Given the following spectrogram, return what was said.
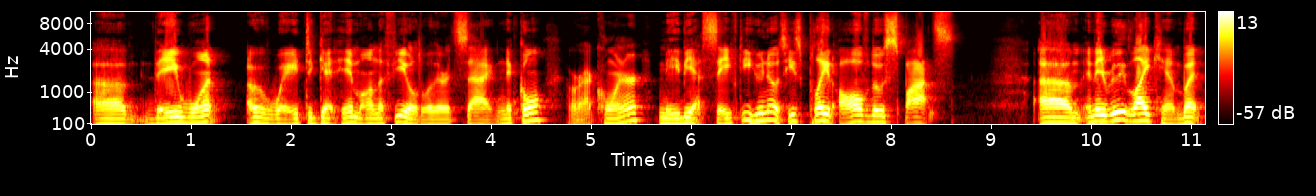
uh, they want a way to get him on the field, whether it's at nickel or at corner, maybe at safety. Who knows? He's played all of those spots, um, and they really like him. But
